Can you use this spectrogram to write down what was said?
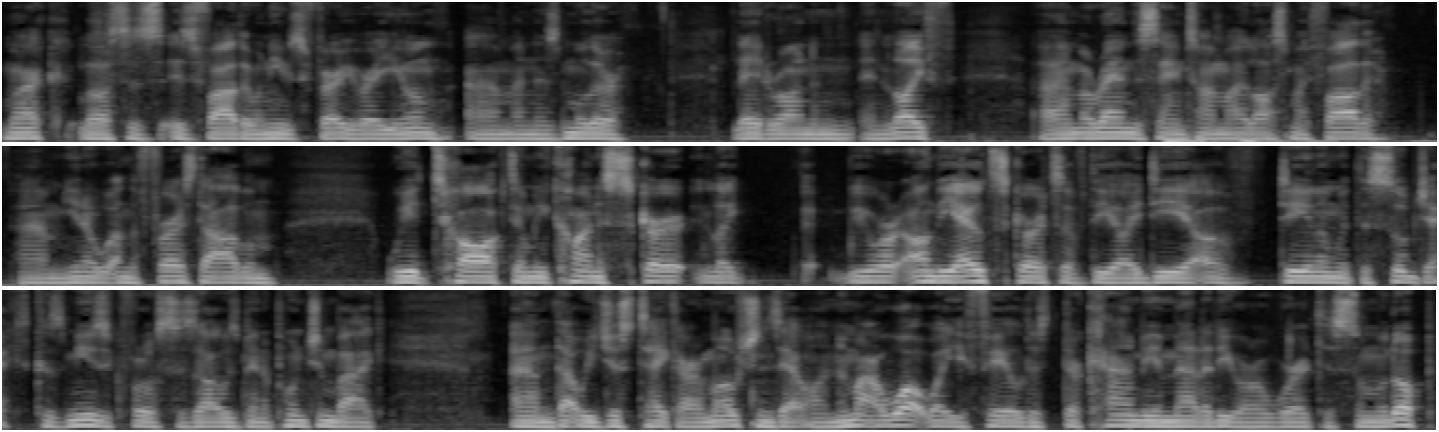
Mark lost his, his father when he was very very young, um and his mother later on in, in life. Um, around the same time I lost my father. Um, you know, on the first album, we had talked and we kind of skirt like we were on the outskirts of the idea of dealing with the subject because music for us has always been a punching bag. Um, that we just take our emotions out on. No matter what way you feel, there can be a melody or a word to sum it up,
